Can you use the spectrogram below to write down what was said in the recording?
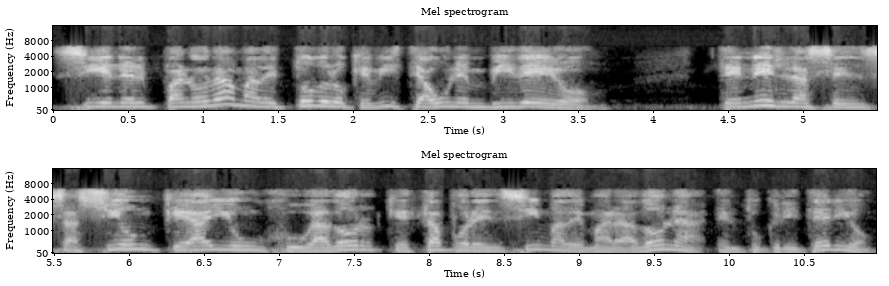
si en el panorama de todo lo que viste aún en video, tenés la sensación que hay un jugador que está por encima de Maradona en tu criterio?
